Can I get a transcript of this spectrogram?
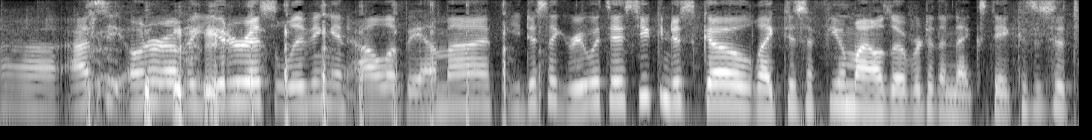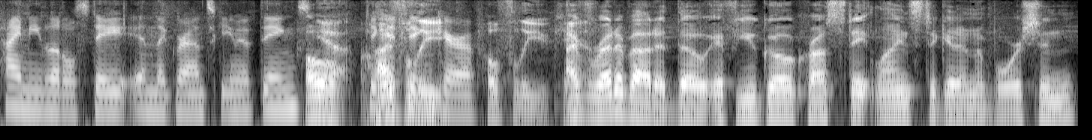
Uh, as the owner of a uterus living in Alabama, if you disagree with this, you can just go like just a few miles over to the next state because it's a tiny little state in the grand scheme of things. Oh, yeah, to get hopefully, taken care of. hopefully you can. I've read about it though. If you go across state lines to get an abortion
